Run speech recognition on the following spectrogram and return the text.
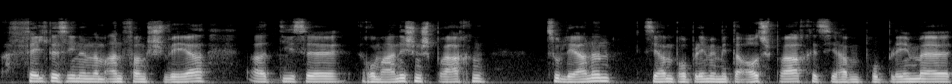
fällt es ihnen am Anfang schwer, äh, diese romanischen Sprachen zu lernen. Sie haben Probleme mit der Aussprache, sie haben Probleme,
